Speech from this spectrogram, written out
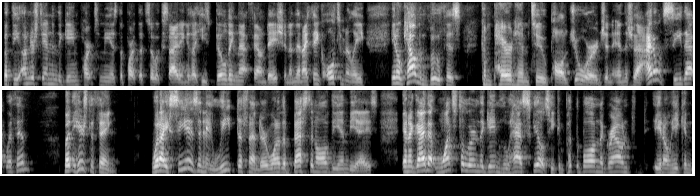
But the understanding the game part to me is the part that's so exciting is that he's building that foundation. And then I think ultimately, you know, Calvin Booth has compared him to Paul George and, and this or that. I don't see that with him. But here's the thing what I see is an elite defender, one of the best in all of the NBAs, and a guy that wants to learn the game who has skills. He can put the ball on the ground. You know, he can,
